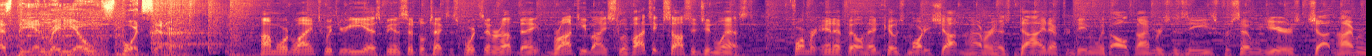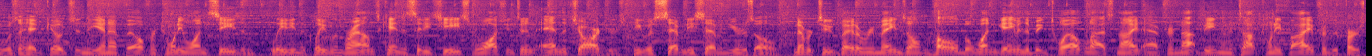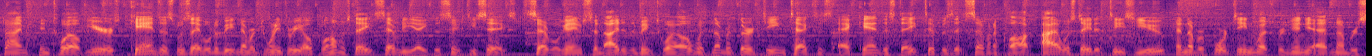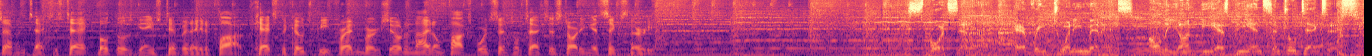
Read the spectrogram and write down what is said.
ESPN Radio Sports Center. I'm Ward White with your ESPN Central Texas Sports Center update, brought to you by Slovacek Sausage in West. Former NFL head coach Marty Schottenheimer has died after dealing with Alzheimer's disease for several years. Schottenheimer was a head coach in the NFL for 21 seasons, leading the Cleveland Browns, Kansas City Chiefs, Washington, and the Chargers. He was 77 years old. Number two, Baylor remains on hold, but one game in the Big 12 last night after not being in the top 25 for the first time in 12 years. Kansas was able to beat number 23 Oklahoma State 78 to 66. Several games tonight in the Big 12 with number 13 Texas at Kansas State. Tip is at 7 o'clock. Iowa State at TCU, and number 14 West Virginia at number 7 Texas Tech. Both those games tip at 8 o'clock. Catch the Coach Pete Fredenburg show tonight on Fox Sports Central Texas starting at 6.30. Sports Center, every 20 minutes, only on ESPN Central Texas.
